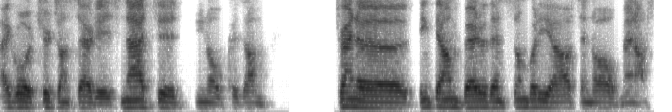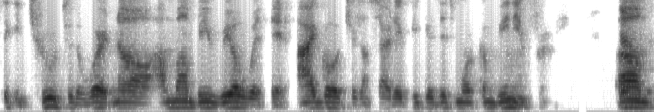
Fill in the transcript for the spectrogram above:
I go to church on Saturday. It's not to, you know, because I'm trying to think that I'm better than somebody else and oh man, I'm sticking true to the word. No, I'm gonna be real with it. I go to church on Saturday because it's more convenient for me. Yeah. Um,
